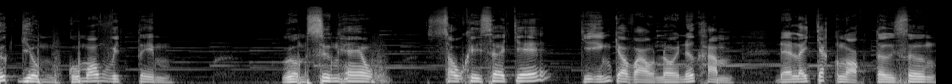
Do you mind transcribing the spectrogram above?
Nước dùng của món vịt tiềm gồm xương heo. Sau khi sơ chế, chị Yến cho vào nồi nước hầm để lấy chất ngọt từ xương.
